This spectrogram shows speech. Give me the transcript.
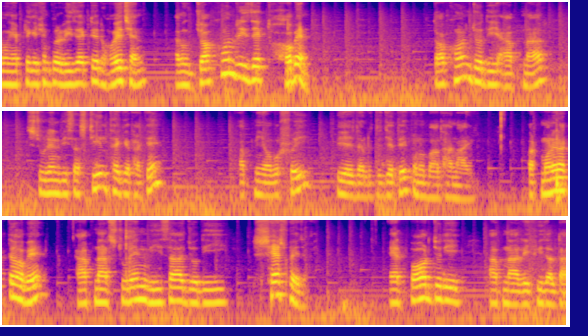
এবং অ্যাপ্লিকেশন করে রিজেক্টেড হয়েছেন এবং যখন রিজেক্ট হবেন, তখন যদি আপনার স্টুডেন্ট ভিসা স্টিল থেকে থাকে আপনি অবশ্যই পিএইচডাব্লিউতে যেতে কোনো বাধা নাই। বাট মনে রাখতে হবে, আপনার স্টুডেন্ট ভিসা যদি শেষ হয়ে যায়, এরপর যদি আপনার রিফিউজালটা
